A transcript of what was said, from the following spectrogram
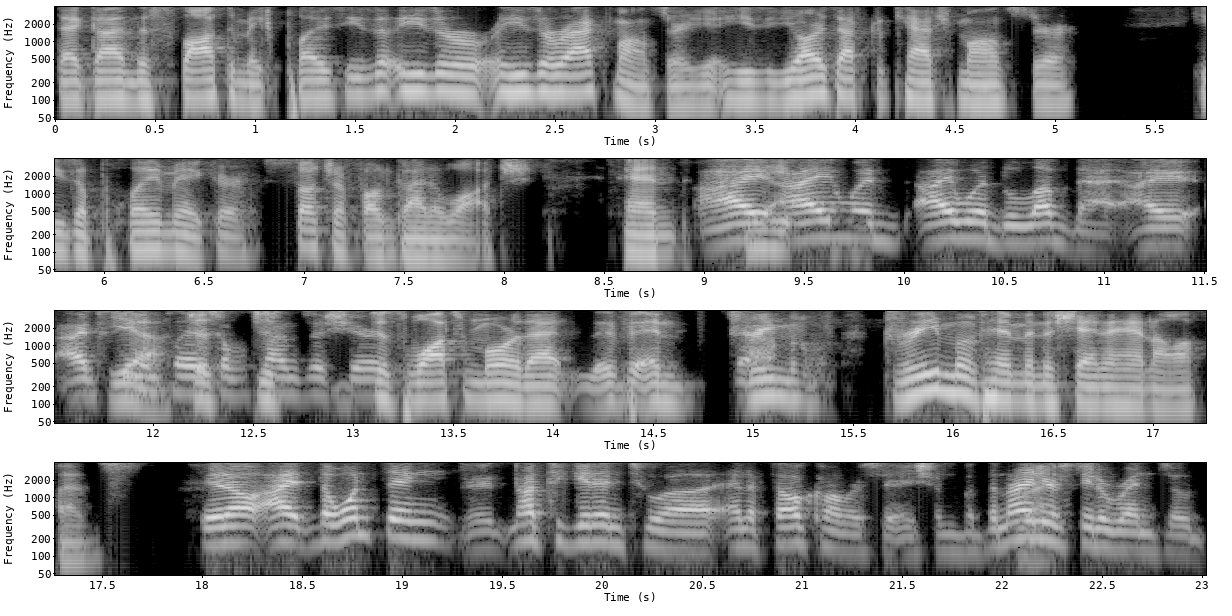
that guy in the slot to make plays. He's a he's a he's a rack monster. He's a yards after catch monster. He's a playmaker. Such a fun guy to watch. And I he- I would I would love that. I I've seen Yeah, him play just- a couple just- times this year. just watch more of that if, and dream of dream of him in a Shanahan offense. You know, I the one thing not to get into a NFL conversation, but the Niners need a red zone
